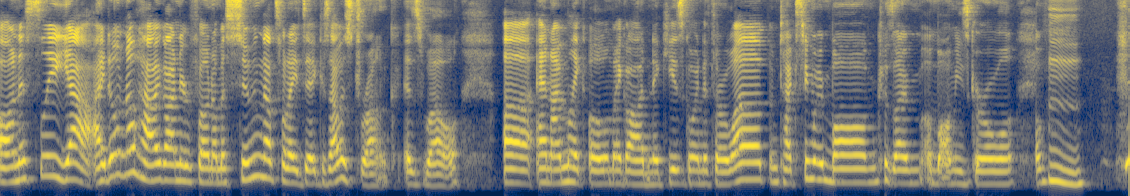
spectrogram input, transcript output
honestly, yeah, I don't know how I got on your phone. I'm assuming that's what I did because I was drunk as well. Uh, and I'm like, oh my god, Nikki is going to throw up. I'm texting my mom because I'm a mommy's girl. Hmm.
